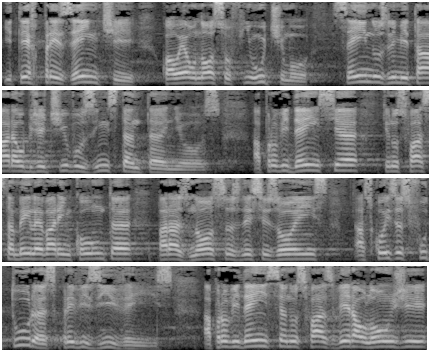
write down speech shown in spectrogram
e ter presente qual é o nosso fim último, sem nos limitar a objetivos instantâneos. A providência que nos faz também levar em conta para as nossas decisões as coisas futuras previsíveis. A providência nos faz ver ao longe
